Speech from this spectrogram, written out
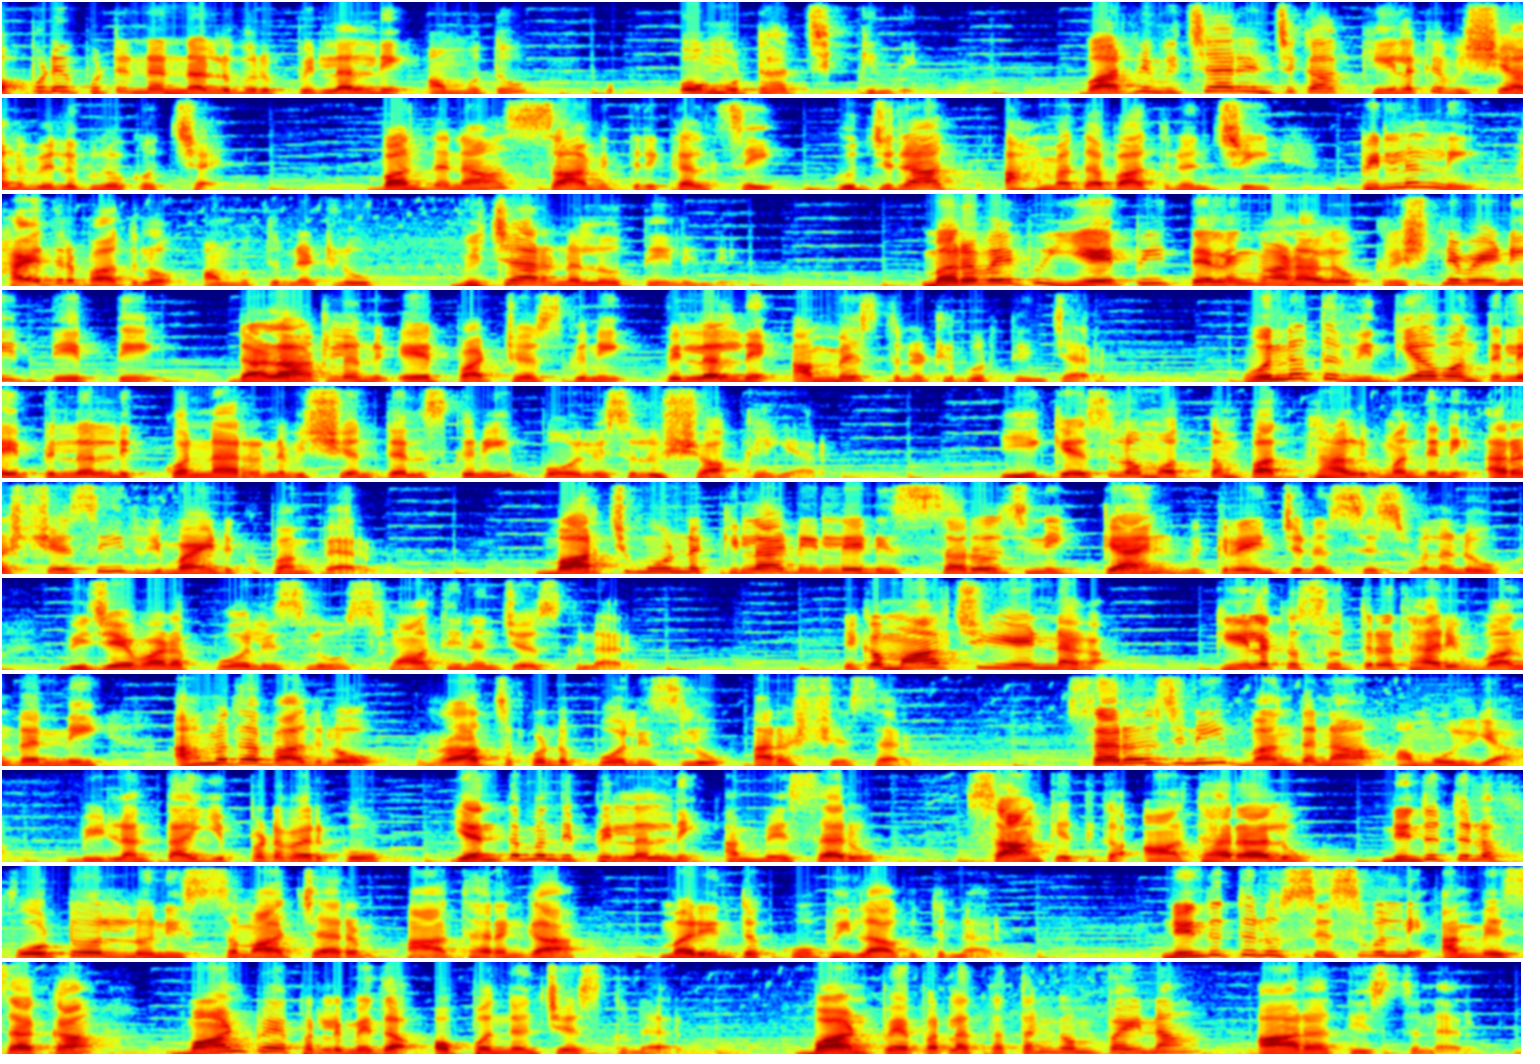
అప్పుడే పుట్టిన నలుగురు పిల్లల్ని అమ్ముతూ ఓ ముఠా చిక్కింది. వారిని విచారించగా కీలక విషయాలు వెలుగులోకి వచ్చాయి వందన సావిత్రి కలిసి గుజరాత్ అహ్మదాబాద్ నుంచి పిల్లల్ని హైదరాబాద్లో అమ్ముతున్నట్లు విచారణలో తేలింది. మరోవైపు ఏపీ తెలంగాణలో కృష్ణవేణి దీప్తి దళార్లను ఏర్పాటు చేసుకుని పిల్లల్ని అమ్మేస్తున్నట్లు గుర్తించారు. ఉన్నత విద్యావంతులే పిల్లల్ని కొన్నారన్న విషయం తెలుసుకుని పోలీసులు షాక్ అయ్యారు. ఈ కేసులో మొత్తం పద్నాలుగు మందిని అరెస్ట్ చేసి రిమాండ్కు పంపారు. మార్చి మూడున కిలాడి లేడీ సరోజిని గ్యాంగ్ విక్రయించిన శిశువులను విజయవాడ పోలీసులు స్వాధీనం చేసుకున్నారు. ఇక మార్చి ఏడున కీలక సూత్రధారి వందన్ని అహ్మదాబాద్లో రాచకొండ పోలీసులు అరెస్ట్ చేశారు. సరోజిని వందన అమూల్య వీళ్ళంతా ఇప్పటి వరకు ఎంతమంది పిల్లల్ని అమ్మేశారు? సాంకేతిక ఆధారాలు నిందితుల ఫోటోల్లోని సమాచారం ఆధారంగా మరింత కూపి లాగుతున్నారు. నిందితులు శిశువుల్ని అమ్మేశాక బాండ్ పేపర్ల మీద ఒప్పందం చేసుకున్నారు. బాండ్ పేపర్ల తతంగం పైన ఆరా తీస్తున్నారు.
